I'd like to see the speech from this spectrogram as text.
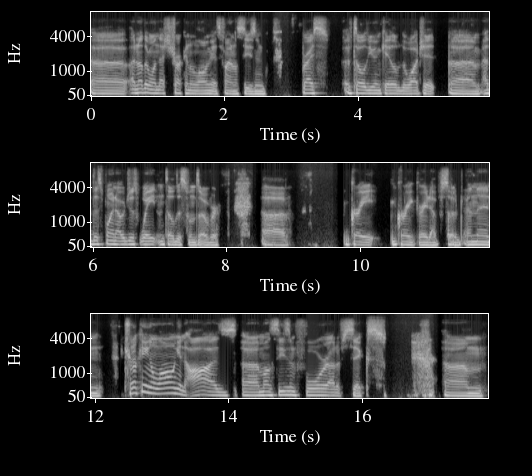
Uh, another one that's trucking along its final season. Bryce, I've told you and Caleb to watch it. Um, at this point, I would just wait until this one's over. Uh, great, great, great episode. And then trucking along in Oz. I'm on season four out of six. Um,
